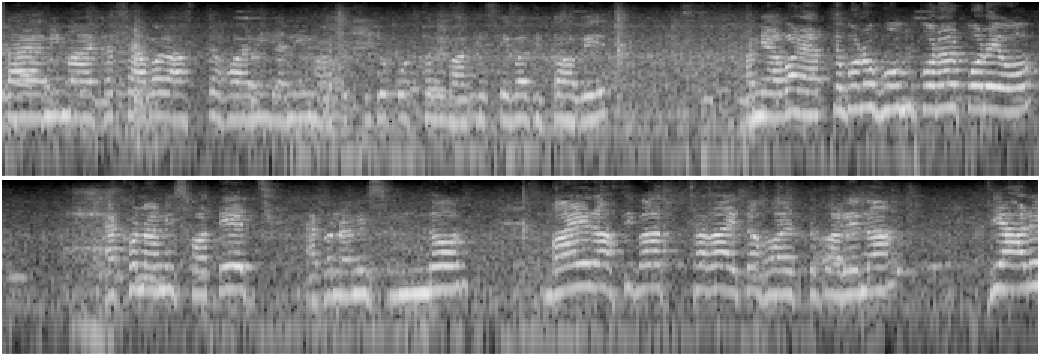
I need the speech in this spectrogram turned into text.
তাই আমি মায়ের কাছে আবার আসতে হয় আমি জানি মাকে পুজো করতে হবে, মাকে সেবা দিতে হবে। আমি আবার এত বড় হোম করার পরেও এখন আমি সতেজ, এখন আমি সুন্দর। মায়ের আশীর্বাদ ছাড়া এটা হতে পারে না। যে আরে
